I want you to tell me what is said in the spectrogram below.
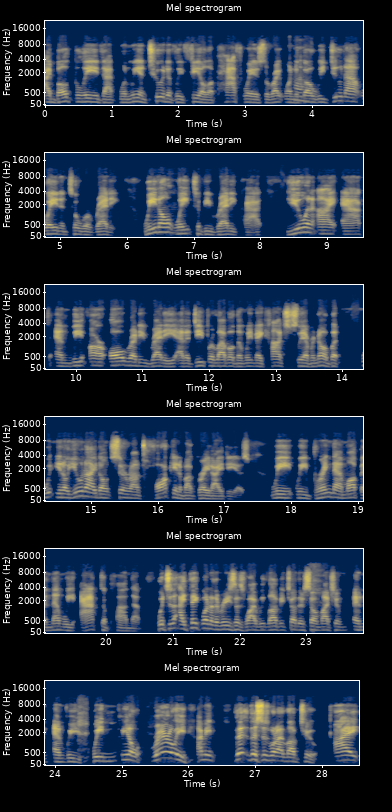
I both believe that when we intuitively feel a pathway is the right one to go, we do not wait until we're ready. We don't wait to be ready, Pat you and I act and we are already ready at a deeper level than we may consciously ever know. But we, you know, you and I don't sit around talking about great ideas. We we bring them up and then we act upon them, which is I think one of the reasons why we love each other so much and and and we we you know rarely. I mean, th- this is what I love too. I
